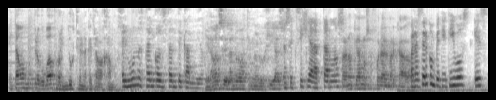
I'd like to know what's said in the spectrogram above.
Estamos muy preocupados por la industria en la que trabajamos. El mundo está en constante cambio. El avance de las nuevas tecnologías Nos exige adaptarnos. para no quedarnos afuera del mercado. Para ser competitivos es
